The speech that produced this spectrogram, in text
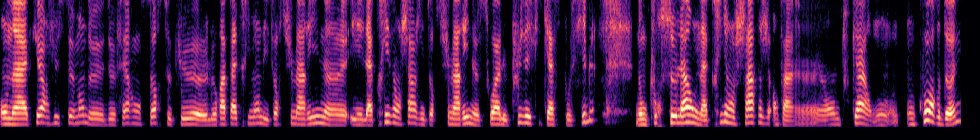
on a à cœur justement de, faire en sorte que le rapatriement des tortues marines et la prise en charge des tortues marines soit le plus efficace possible. Donc pour cela, on a pris en charge, enfin en tout cas, on, coordonne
